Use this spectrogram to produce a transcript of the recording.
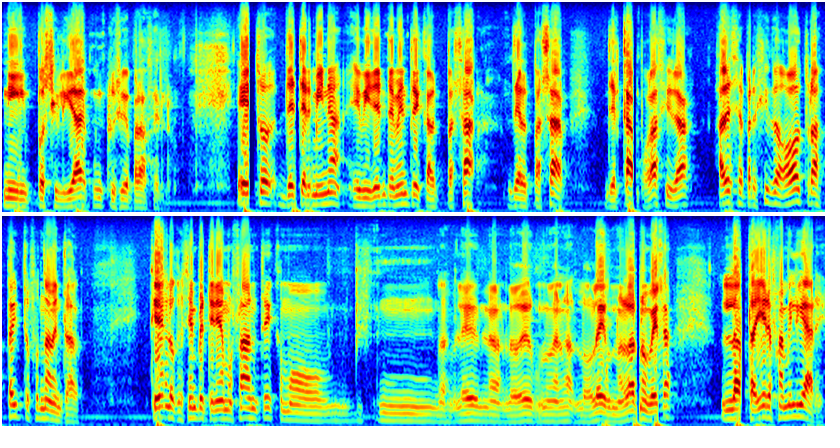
ni posibilidad inclusive para hacerlo. Esto determina evidentemente que al pasar, del pasar del campo a la ciudad, ha desaparecido otro aspecto fundamental, que es lo que siempre teníamos antes, como mm, lo, lee uno en las novelas, los talleres familiares.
